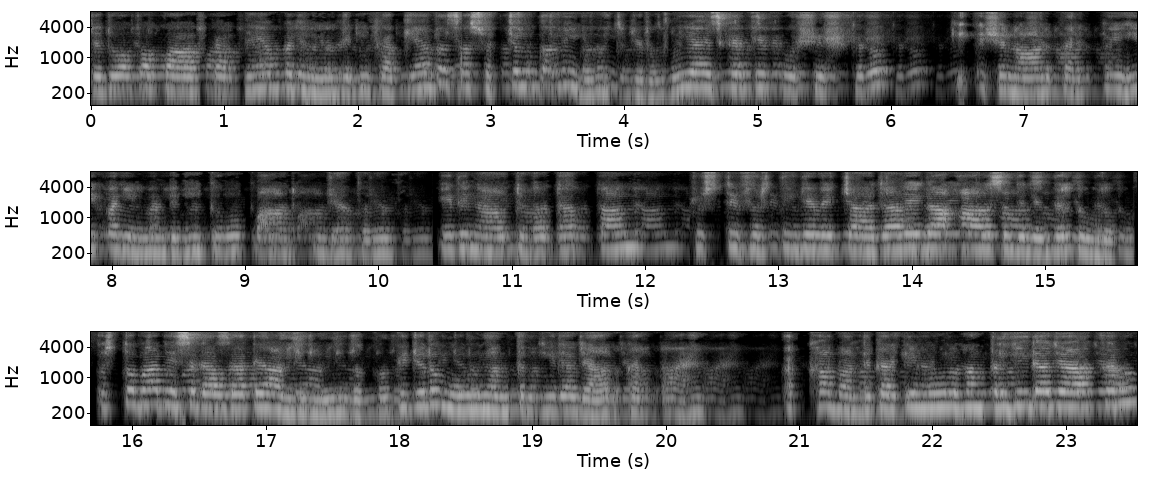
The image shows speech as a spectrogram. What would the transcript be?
ਜਦੋਂ ਆਪਾਂ ਪਾਠ ਕਰਦੇ ਹਾਂ, ਭਜਨ ਬੰਦਗੀ ਕਰਦੇ ਹਾਂ, ਤਾਂ ਸਾ ਸੁੱਚਮ ਕਰਨੀ ਬਹੁਤ ਜ਼ਰੂਰੀ ਹੈ ਇਸ ਕਰਕੇ ਕੋਸ਼ਿਸ਼ ਕਰੋ ਕਿ ਇਸ਼ਨਾਨ ਕਰਕੇ ਹੀ ਭਜਨ ਬੰਦਗੀ ਕਰੋ ਪਾਠ ਪੂਜਾ ਕਰੋ ਇਹਦੇ ਨਾਲ ਤੁਹਾਡਾ ਤਨ ਚੁਸਤੀ ਫੁਰਤੀ ਦੇ ਵਿੱਚ ਆ ਜਾਵੇਗਾ, ਆਲਸ ਦੇ ਵਿਦਰ ਦੂਰ ਉਸ ਤੋਂ ਬਾਅਦ ਇਸ ਗੱਲ ਦਾ ਧਿਆਨ ਜ਼ਰੂਰ ਰੱਖੋ ਕਿ ਜਦੋਂ ਮੂਲ ਮੰਤਰ ਜੀ ਦਾ ਜਾਪ ਕਰਤਾ ਹੈ ਅੱਖਾਂ ਬੰਦ ਕਰਕੇ ਮੂਲ ਮੰਤਰ ਜੀ ਦਾ ਜਾਪ ਕਰੋ।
